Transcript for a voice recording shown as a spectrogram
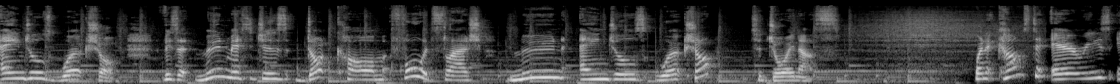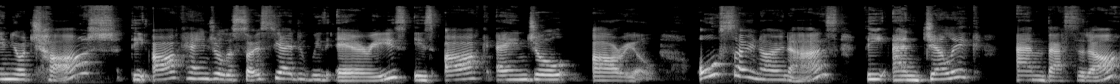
Angels Workshop. Visit moonmessages.com forward slash Moon Angels Workshop to join us. When it comes to Aries in your chart, the archangel associated with Aries is Archangel Ariel, also known as the angelic ambassador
